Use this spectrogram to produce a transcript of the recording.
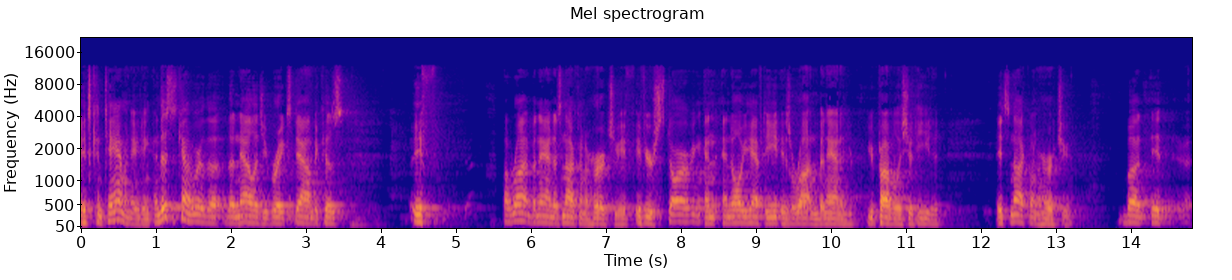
it's contaminating. And this is kind of where the, the analogy breaks down because if a rotten banana is not going to hurt you, if, if you're starving and, and all you have to eat is a rotten banana, you, you probably should eat it. It's not going to hurt you. But it,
